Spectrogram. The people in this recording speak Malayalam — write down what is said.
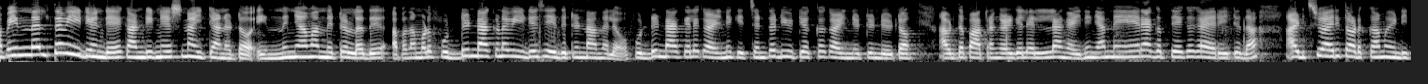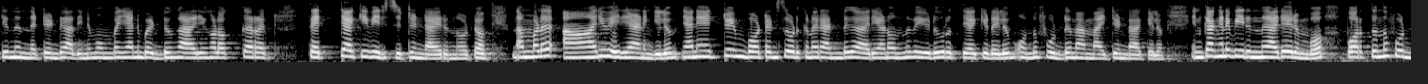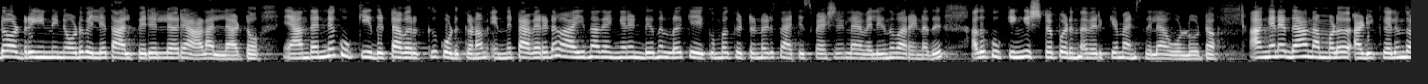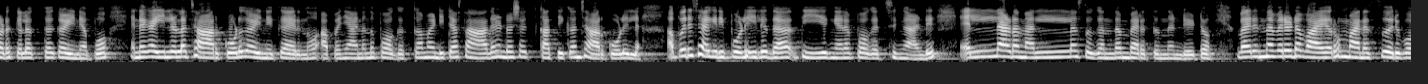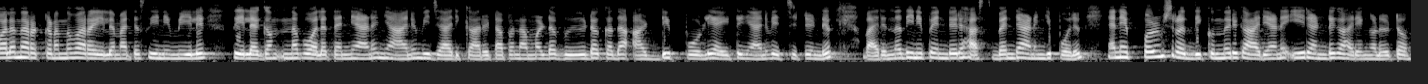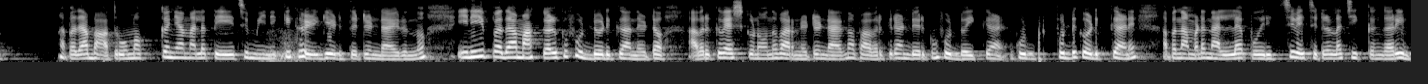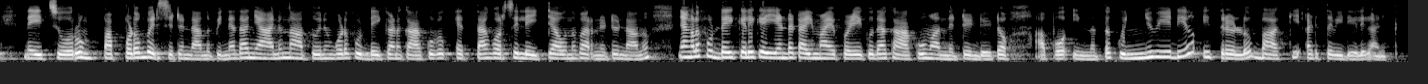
അപ്പോൾ ഇന്നലത്തെ വീഡിയോന്റെ കണ്ടിന്യൂഷൻ ആയിട്ടാണ് കേട്ടോ ഇന്ന് ഞാൻ വന്നിട്ടുള്ളത്. അപ്പോൾ നമ്മൾ ഫുഡ് ഉണ്ടാക്കുന്ന വീഡിയോ ചെയ്തിട്ടുണ്ടായിരുന്നല്ലോ ഫുഡ് ഉണ്ടാക്കൽ കഴിഞ്ഞ് കിച്ചണത്തെ ഡ്യൂട്ടിയൊക്കെ കഴിഞ്ഞിട്ടുണ്ട് കേട്ടോ അവിടുത്തെ പാത്രം കഴുകലെല്ലാം കഴിഞ്ഞ് ഞാൻ നേരെ അകത്തേക്ക് കയറിയിട്ട് ഇതാ അടിച്ചു വാരി തുടക്കാൻ വേണ്ടിയിട്ട് നിന്നിട്ടുണ്ട്. അതിന് മുമ്പ് ഞാൻ ബെഡും കാര്യങ്ങളൊക്കെ സെറ്റാക്കി വിരിച്ചിട്ടുണ്ടായിരുന്നു കേട്ടോ നമ്മൾ ആര് വരികയാണെങ്കിലും ഞാൻ ഏറ്റവും ഇമ്പോർട്ടൻസ് കൊടുക്കുന്ന രണ്ട് കാര്യമാണ്. ഒന്ന് വീട് വൃത്തിയാക്കിയിടലും ഒന്ന് ഫുഡ് നന്നായിട്ട് ഉണ്ടാക്കലും. എനിക്കങ്ങനെ വിരുന്നുകാർ വരുമ്പോൾ പുറത്തുനിന്ന് ഫുഡ് ഓർഡർ ചെയ്യുന്നതിനോട് വലിയ താല്പര്യമുള്ള ഒരാളല്ല കേട്ടോ ഞാൻ തന്നെ കുക്ക് ചെയ്തിട്ട് അവർക്ക് കൊടുക്കണം. എന്നിട്ട് അവരുടെ വായിൽ നിന്ന് അത് എങ്ങനെ ഉണ്ട് എന്നുള്ളത് കേൾക്കുമ്പോൾ കിട്ടുന്ന ഒരു സാറ്റിസ്ഫാക്ഷൻ ലെവൽ എന്ന് പറയുന്നത് അത് കുക്കിംഗ് ഇഷ്ടപ്പെടുന്നവർക്ക് മനസ്സിലാവുള്ളൂ കേട്ടോ അങ്ങനെ ഇതാ നമ്മൾ അടിക്കലും തുടക്കലും ഒക്കെ കഴിഞ്ഞപ്പോൾ എന്റെ കയ്യിലുള്ള ചാർക്കോൾ കഴിഞ്ഞിരിക്കായിരുന്നു അപ്പോൾ ഞാനൊന്ന് പുകക്കാൻ വേണ്ടിയിട്ട് ആ സാധനം ഉണ്ട്? പക്ഷേ കത്തിക്കാൻ ചാർക്കോളില്ല. അപ്പോൾ ഒരു ചകിരിപ്പൊളിയിൽ ഇതാ തീ ഇങ്ങനെ പുകച്ചിങ്ങാണ്ട് എല്ലാവിടെ നല്ല സുഗന്ധം പരത്തുന്നുണ്ട് കേട്ടോ വരുന്നവരുടെ വയറും മനസ്സും ഒരുപോലെ നിറക്കണം എന്ന് പറയില്ല? മറ്റേ സിനിമയിൽ തിലകം എന്ന പോലെ തന്നെയാണ് ഞാനും വിചാരിക്കാറ് കേട്ടോ അപ്പോൾ നമ്മളുടെ വീടൊക്കെ അത് അടിപൊളിയായിട്ട് ഞാൻ വെച്ചിട്ടുണ്ട്. വരുന്നത് ഇനിയിപ്പോൾ എന്റെ ഒരു ഹസ്ബൻഡ് ആണെങ്കിൽ പോലും ഞാൻ എപ്പോഴും ശ്രദ്ധിക്കുന്ന ഒരു കാര്യമാണ് ഈ രണ്ട് കാര്യങ്ങൾ കേട്ടോ അപ്പോൾ അതാ ബാത്റൂമൊക്കെ ഞാൻ നല്ല തേച്ച് മിനുക്കി കഴുകി എടുത്തിട്ടുണ്ടായിരുന്നു. ഇനിയിപ്പോൾ അതാ മക്കൾക്ക് ഫുഡ് കൊടുക്കുകയാണ് കേട്ടോ. അവർക്ക് വിശക്കണമെന്ന് പറഞ്ഞിട്ടുണ്ടായിരുന്നു. അപ്പോൾ അവർക്ക് രണ്ടുപേർക്കും ഫുഡ് വയ്ക്കുകയാണ് ഫുഡ് കൊടുക്കുകയാണ് അപ്പോൾ നമ്മുടെ നല്ല പൊരിച്ച് വെച്ചിട്ടുള്ള ചിക്കൻ കറിയും നെയ്ച്ചോറും പപ്പടവും പൊരിച്ചിട്ടുണ്ടായിരുന്നു. പിന്നെ അതാ ഞാനും നാത്തൂനും കൂടെ ഫുഡ് കഴിക്കുകയാണ് കാക്കു എത്താൻ കുറച്ച് ലേറ്റ് ആവുമെന്ന് പറഞ്ഞിട്ടുണ്ടായിരുന്നു. ഞങ്ങൾ ഫുഡ് കഴിക്കൽ കഴിയേണ്ട ടൈം ആയപ്പോഴേക്കും ഇതാ കാക്കും വന്നിട്ടുണ്ട് കേട്ടോ. അപ്പോൾ ഇന്നത്തെ കുഞ്ഞു വീഡിയോ ഇത്രയേ ഉള്ളൂ. ബാക്കി അടുത്ത വീഡിയോയിൽ കാണിക്കാം.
